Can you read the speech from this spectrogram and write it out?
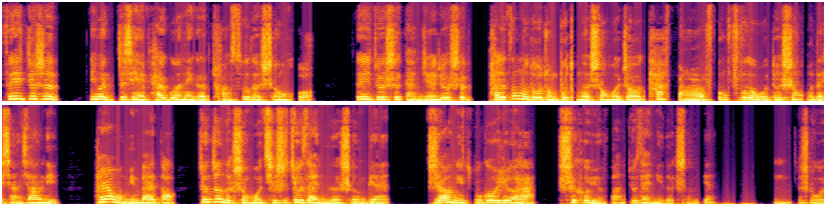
所以就是因为之前也拍过那个船速的生活，所以就是感觉就是拍了这么多种不同的生活之后，它反而丰富了我对生活的想象力，它让我明白到真正的生活其实就在你的身边，只要你足够热爱，诗和远方就在你的身边。嗯，这是我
